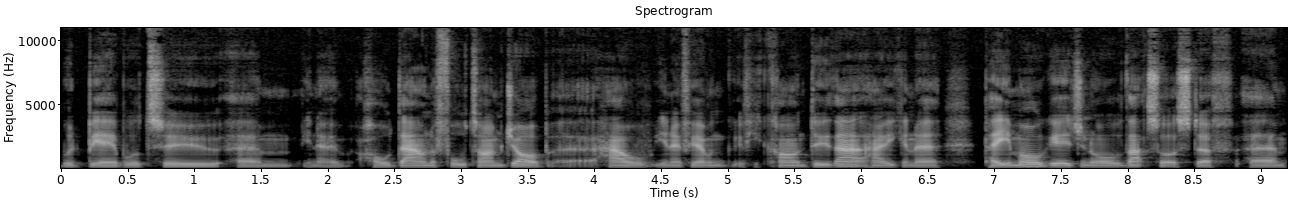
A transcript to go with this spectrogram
would be able to, um, you know, hold down a full time job. Uh, how, you know, if you haven't, if you can't do that, how are you going to pay your mortgage and all that sort of stuff? Um,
